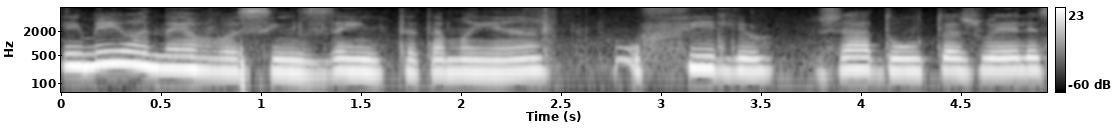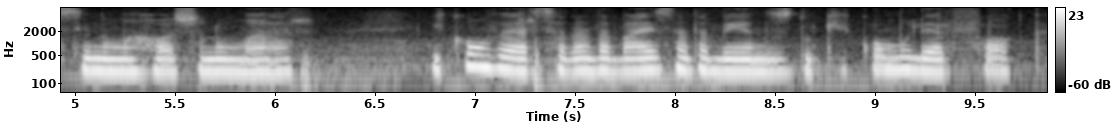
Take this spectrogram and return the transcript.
Em meio à névoa cinzenta da manhã, o filho, já adulto, ajoelha-se numa rocha no mar e conversa nada mais nada menos do que com a mulher foca.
